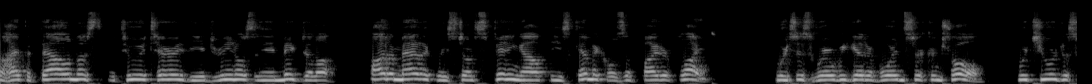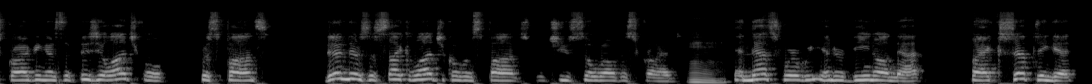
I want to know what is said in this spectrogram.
The hypothalamus, the pituitary, the adrenals, and the amygdala automatically start spitting out these chemicals of fight or flight, which is where we get avoidance or control, which you were describing as the physiological response then there's a psychological response, which you so well described. Mm. And that's where we intervene on that by accepting it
